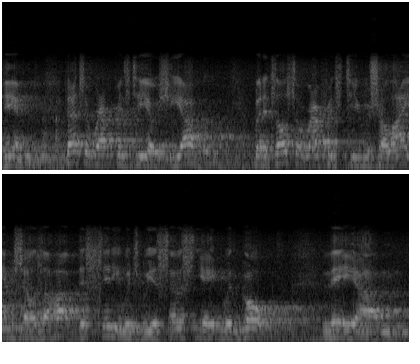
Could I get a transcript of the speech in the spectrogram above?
dimmed? That's a reference to Yoshiyahu, but it's also a reference to Yerushalayim Shel Zahav, the city which we associate with gold. The, um,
